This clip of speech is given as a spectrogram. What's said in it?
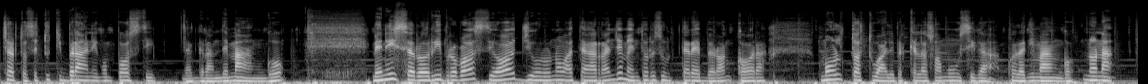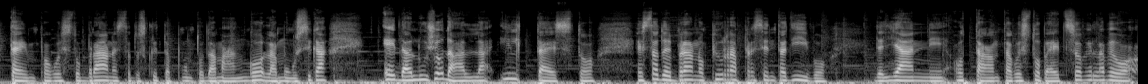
Certo, se tutti i brani composti dal grande Mango venissero riproposti oggi con un nuovo arrangiamento risulterebbero ancora molto attuali perché la sua musica, quella di Mango, non ha tempo. Questo brano è stato scritto appunto da Mango, la musica, e da Lucio Dalla il testo. È stato il brano più rappresentativo degli anni 80 questo pezzo che l'avevo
